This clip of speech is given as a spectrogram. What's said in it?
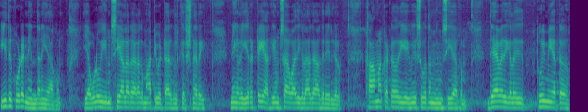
இது கூட நிந்தனையாகும். எவ்வளவு இம்சையாளர்களாக மாற்றிவிட்டார்கள் கிருஷ்ணரை. நீங்கள் இரட்டை அகிம்சாவாதிகளாக ஆகிறீர்கள். காம கட்டோரியை வீசுவதும் இம்சையாகும். தேவதைகளை தூய்மையற்ற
